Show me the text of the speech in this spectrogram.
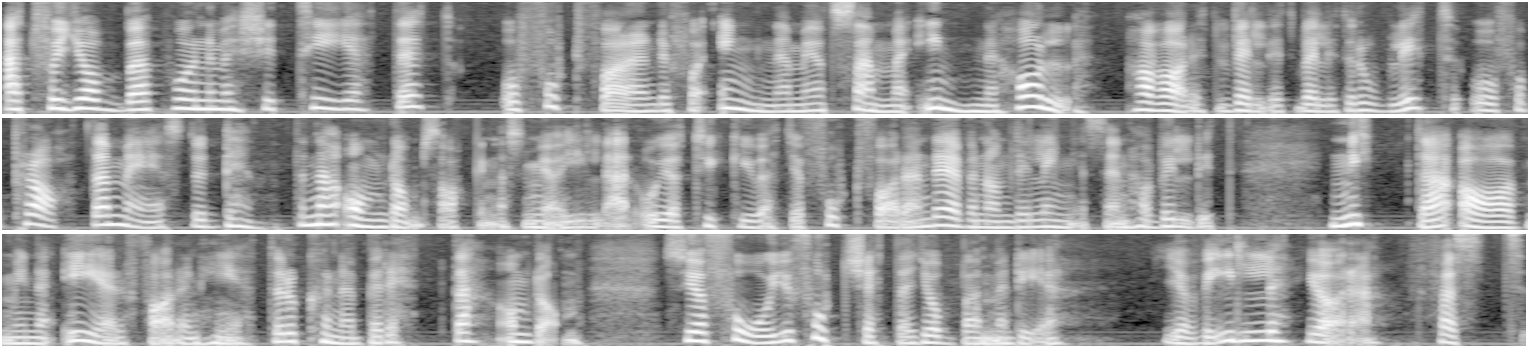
att få jobba på universitetet och fortfarande få ägna mig åt samma innehåll har varit väldigt, väldigt roligt och få prata med studenterna om de sakerna som jag gillar. Och jag tycker ju att jag fortfarande, även om det är länge sedan, har väldigt nytta av mina erfarenheter och kunna berätta om dem. Så jag får ju fortsätta jobba med det jag vill göra, fast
